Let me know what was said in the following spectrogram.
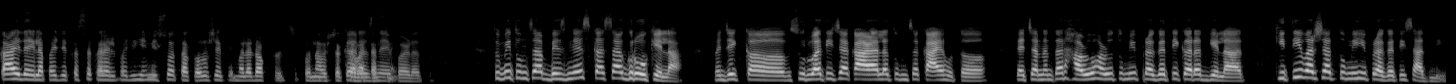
काय द्यायला पाहिजे कसं करायला पाहिजे हे मी स्वतः करू शकते. मला डॉक्टरची पण आवश्यकता गरज वाटत नाही नाही. पडत. तुम्ही तुमचा बिझनेस कसा ग्रो केला? म्हणजे क- सुरुवातीच्या काळाला तुमचं काय होतं? त्याच्यानंतर हळूहळू तुम्ही प्रगती करत गेलात. किती वर्षात तुम्ही ही प्रगती साधली?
